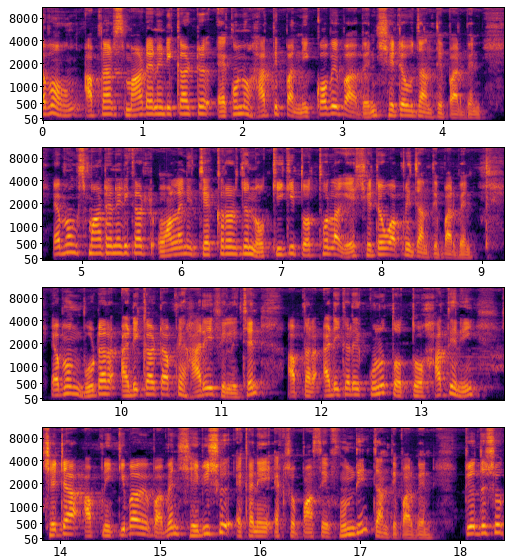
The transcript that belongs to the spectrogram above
এবং আপনার স্মার্ট এনআইডি কার্ড এখনও হাতে পাননি, কবে পাবেন সেটাও জানতে পারবেন। এবং স্মার্ট এনআইডি কার্ড অনলাইনে চেক করার জন্য কি কি তথ্য লাগে সেটাও আপনি জানতে পারবেন। এবং ভোটার আইডি কার্ড আপনি হারিয়ে ফেলেছেন, আপনার আইডি কার্ডের কোনো তথ্য হাতে নেই, সেটা আপনি কীভাবে পাবেন সেই বিষয়ে এখানে একশো পাঁচে ফোন দিয়ে জানতে পারবেন। প্রিয় দর্শক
